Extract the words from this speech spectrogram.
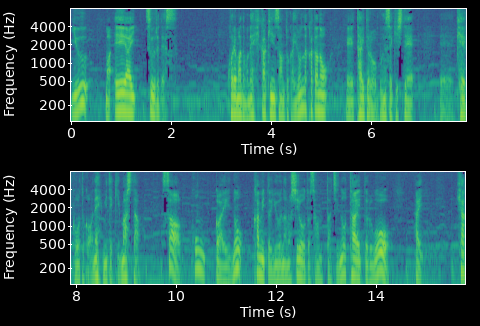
いう、まあ、AI ツールです。これまでもねヒカキンさんとかいろんな方の、え、タイトルを分析して、え、傾向とかをね見てきました。さあ今回の「神という名の素人さんたち」のタイトルを、はい、100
